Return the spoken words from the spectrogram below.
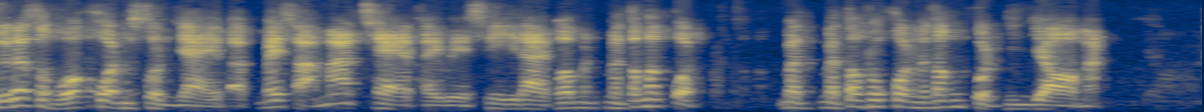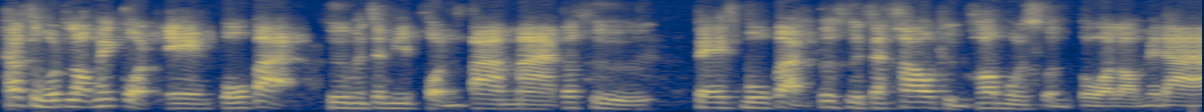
คือถ้าสมมติว่าคนส่วนใหญ่แบบ ไม่สามารถแชร์ privacy ได้เพราะมันมันต้องมากด มันมันต้องทุกคนมันต้องกดยินยอมอะ ถ้าสมมติเราไม่กดเองปุ๊บอะคือมันจะมีผลตามมาก็คือ Facebook อะก็คือจะเข้าถึงข้อมูลส่วนตัวเราไม่ได้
